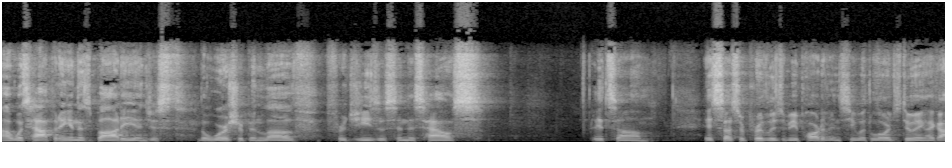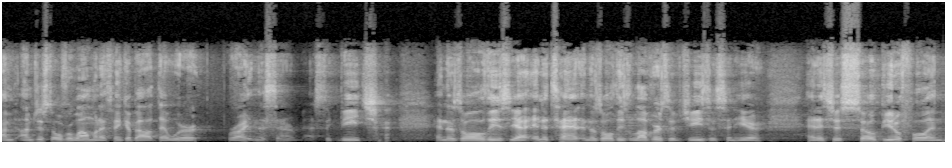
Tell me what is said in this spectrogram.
uh, what's happening in this body and just the worship and love for Jesus in this house. It's um it's such a privilege to be a part of it and see what the Lord's doing. Like I'm I'm just overwhelmed when I think about that we're right in the center of Mastic Beach, and there's all these yeah in a tent and there's all these lovers of Jesus in here, and it's just so beautiful and.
